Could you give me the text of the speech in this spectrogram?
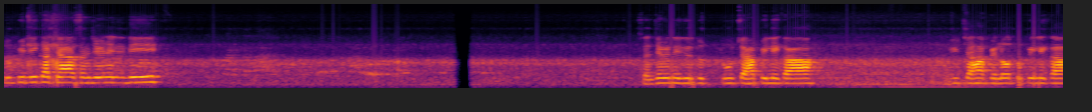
तू पिली का चहा संजीवनी दीदी? संजीवनी निधी तू तू चहा पिली का? मी चहा पिलो तू पिली का?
